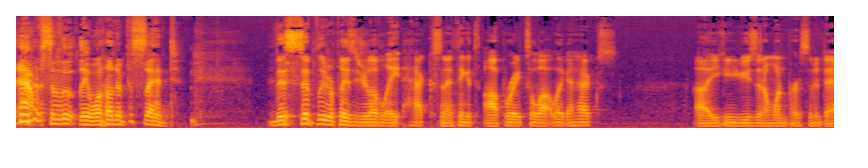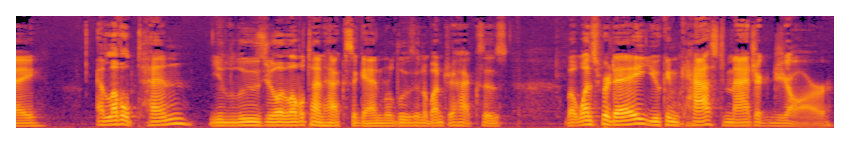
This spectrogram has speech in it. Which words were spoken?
absolutely, 100. percent This simply replaces your level 8 hex, and I think it operates a lot like a hex. Uh, you can use it on one person a day. At level 10, you lose your level 10 hex again. We're losing a bunch of hexes. But once per day, you can cast Magic Jar.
